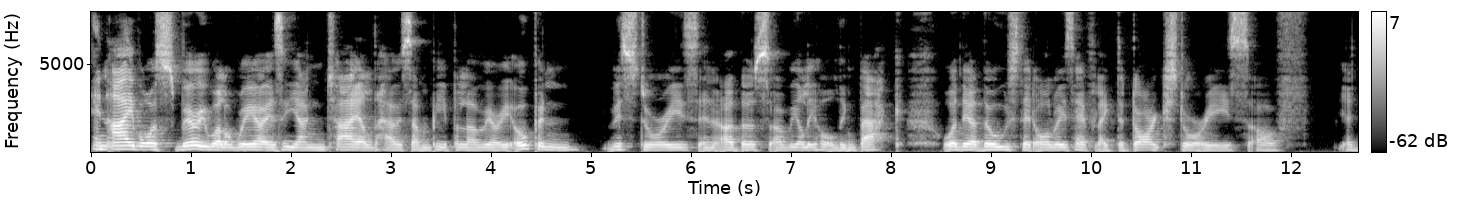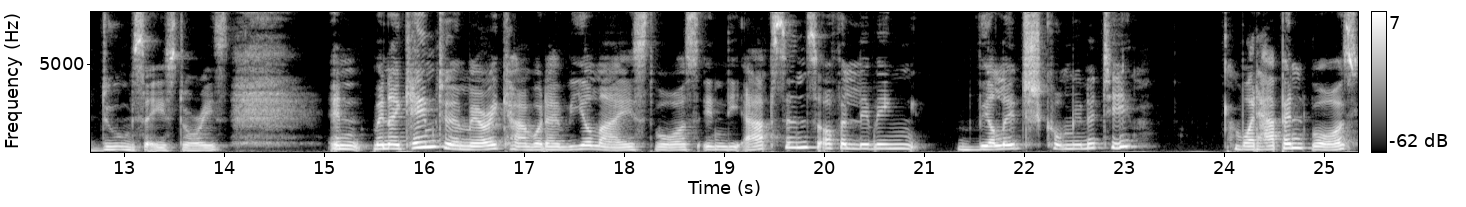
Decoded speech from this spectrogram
and I was very well aware as a young child how some people are very open with stories and others are really holding back. Or there are those that always have like the dark stories of uh, doomsday stories. And when i came to america what i realized was in the absence of a living village community what happened was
